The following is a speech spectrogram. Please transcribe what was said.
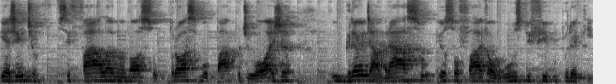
e a gente se fala no nosso próximo Papo de Loja. Um grande abraço, eu sou Flávio Augusto e fico por aqui.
